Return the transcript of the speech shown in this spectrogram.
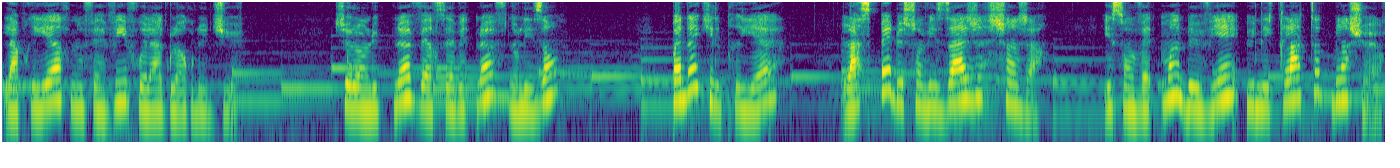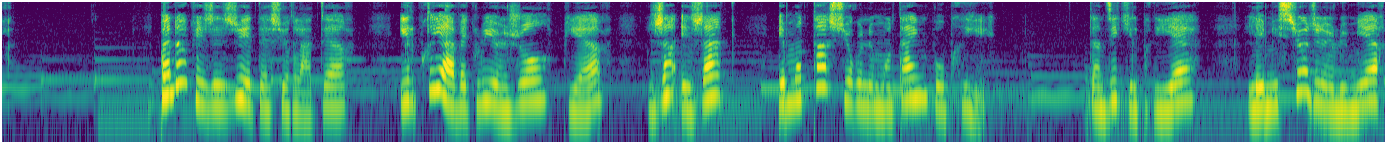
La prière nous fait vivre la gloire de Dieu. Selon Luc 9, verset 29, nous lisons Pendant qu'il priait, l'aspect de son visage changea et son vêtement devient une éclatante blancheur. Pendant que Jésus était sur la terre, il prit avec lui un jour Pierre, Jean et Jacques et monta sur une montagne pour prier. Tandis qu'il priait, l'émission d'une lumière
